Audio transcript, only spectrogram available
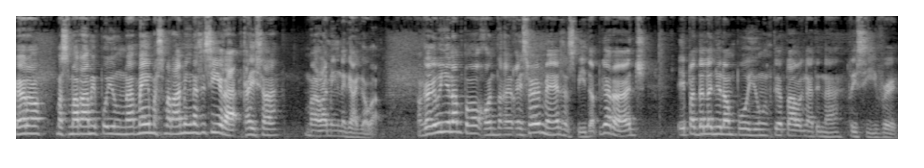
Pero mas marami po yung, na, may mas maraming nasisira kaysa maraming nagagawa. Ang gagawin nyo lang po, kontak kayo kay Sir Mel sa Speed Up Garage. Ipadala nyo lang po yung tinatawag natin na receiver.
